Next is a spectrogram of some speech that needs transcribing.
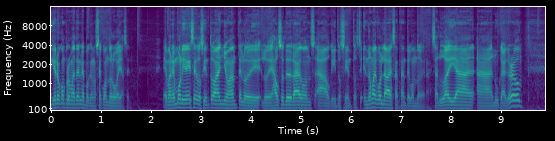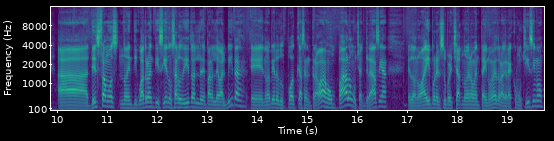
quiero comprometerme porque no sé cuándo lo voy a hacer. Emanuel Molina dice 200 años antes lo de, lo de House of the Dragons. Ah, ok, 200. No me acordaba exactamente cuándo era. Saluda ahí a, Nuka Girl. A This Famous 9427, un saludito para el de Barbita. Eh, no me pierdo tus podcasts en el trabajo. Un palo, muchas gracias. Me donó ahí por el super chat 999, te lo agradezco muchísimo.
